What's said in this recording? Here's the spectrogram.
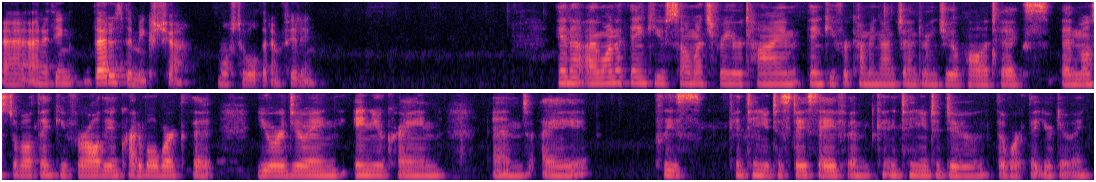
Uh, and I think that is the mixture most of all that I'm feeling. Anna, I want to thank you so much for your time. Thank you for coming on Gendering Geopolitics. And most of all, thank you for all the incredible work that you are doing in Ukraine. And I please continue to stay safe and continue to do the work that you're doing.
